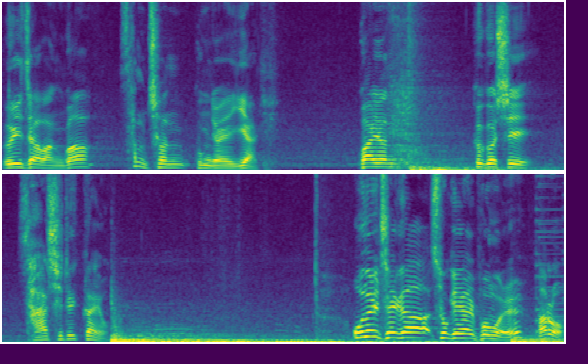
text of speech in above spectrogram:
의자왕과 삼천 궁녀의 이야기. 과연 그것이 사실일까요? 오늘 제가 소개할 보물 바로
